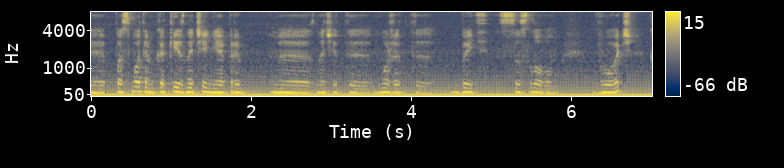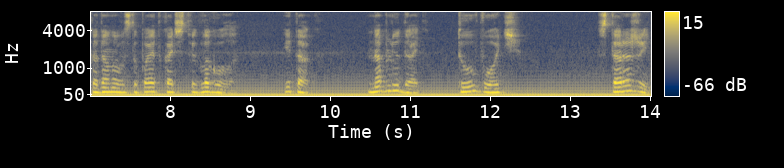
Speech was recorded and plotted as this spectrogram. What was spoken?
э, посмотрим, какие значения э, значит, э, может быть со словом watch, когда оно выступает в качестве глагола. Итак, наблюдать, to watch, сторожить,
